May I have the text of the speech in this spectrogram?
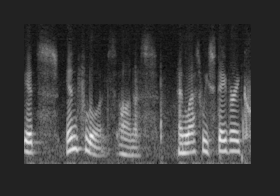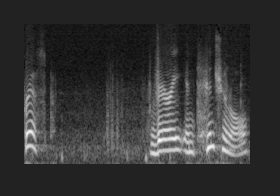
its influence on us unless we stay very crisp, very intentional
